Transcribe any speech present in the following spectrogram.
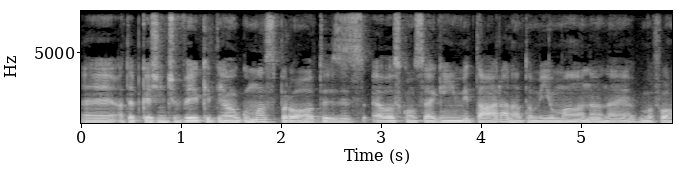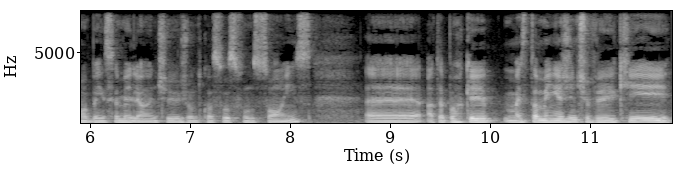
É, até porque a gente vê que tem algumas próteses, elas conseguem imitar a anatomia humana, né? De uma forma bem semelhante, junto com as suas funções. É, até porque, mas também a gente vê que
